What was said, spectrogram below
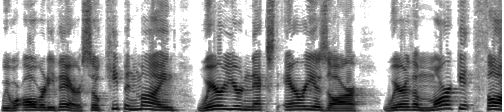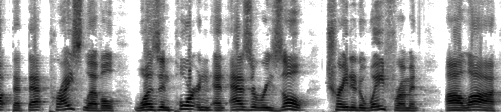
We were already there. So keep in mind where your next areas are where the market thought that that price level was important and as a result traded away from it a la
